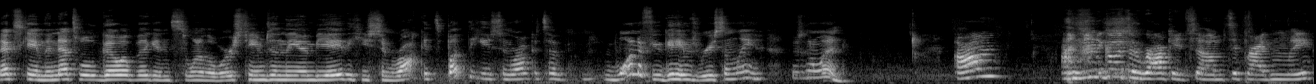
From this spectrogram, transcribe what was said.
next game, the Nets will go up against one of the worst teams in the NBA, the Houston Rockets. But the Houston Rockets have won a few games recently. Who's gonna win? Um, I'm gonna go with the Rockets. Um, surprisingly,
